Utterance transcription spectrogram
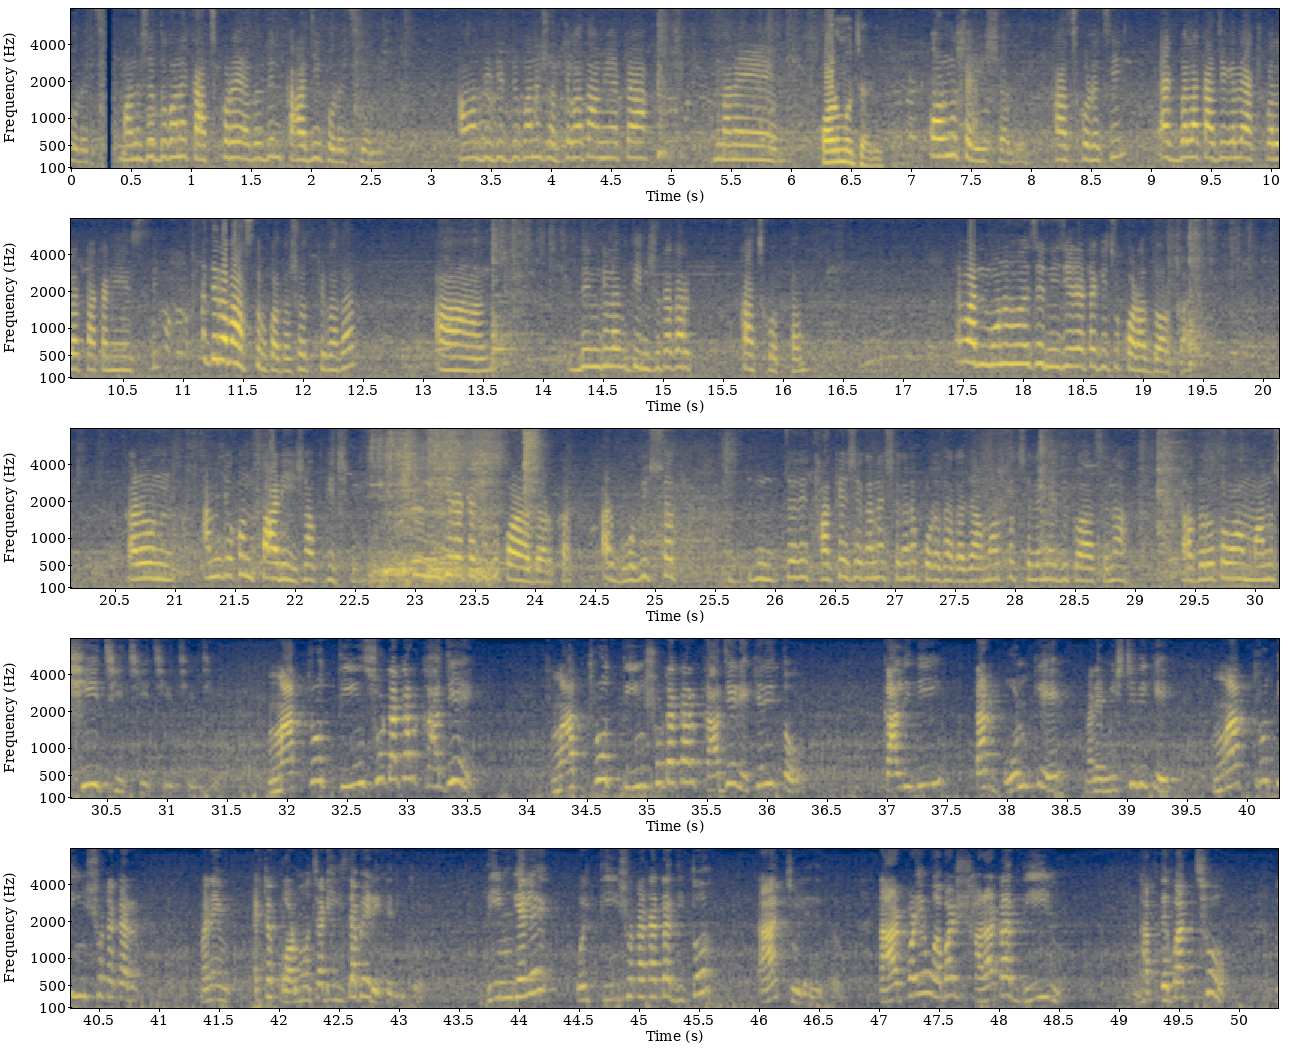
করেছি। মানুষের দোকানে কাজ করে এতদিন কাজই করেছি আমি। আমার দিদির দোকানে সত্যি কথা আমি একটা মানে কর্মচারী। কর্মচারী হিসাবে কাজ করেছি। একবেলা কাজে গেলে একবেলার টাকা নিয়ে এসেছি। যেটা বাস্তব কথা সত্যি কথা আর দিন গেলে আমি তিনশো টাকার কাজ করতাম। এবার মনে হয়েছে নিজের একটা কিছু করার দরকার। কারণ আমি যখন পারি সব কিছু নিজের একটা কিছু করার দরকার। আর ভবিষ্যৎ যদি থাকে সেখানে সেখানে পড়ে থাকা যায়। আমার তো ছেলে মেয়ে দুটো আছে না। তাদেরও তো মানুষ ছি ছি ছি ছি ছি ছি। মাত্র তিনশো টাকার কাজে, মাত্র তিনশো টাকার কাজে রেখে দিত কালিদি তার বোনকে মানে মিষ্টিদিকে, মাত্র তিনশো টাকার মানে একটা কর্মচারী হিসাবে রেখে দিত। দিন গেলে ওই তিনশো টাকাটা দিত, আর চলে যেত। তারপরেও আবার সারাটা দিন, ভাবতে পারছ?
